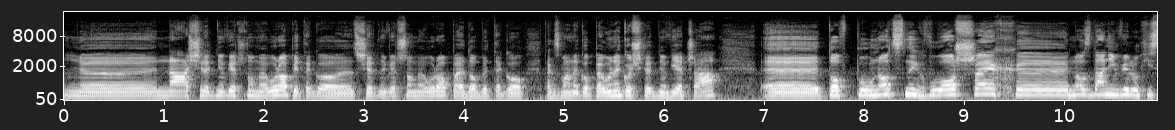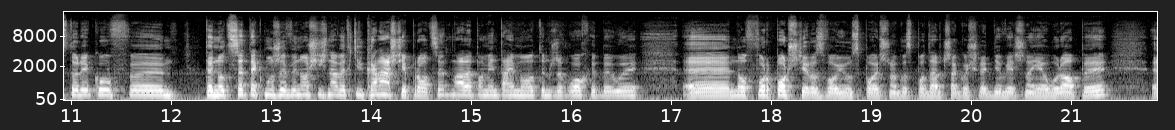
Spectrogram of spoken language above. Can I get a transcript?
e, na średniowieczną Europę, tego średniowieczną Europę, doby tego tak zwanego pełnego średniowiecza, to w północnych Włoszech, no zdaniem wielu historyków, ten odsetek może wynosić nawet kilkanaście procent, no ale pamiętajmy o tym, że Włochy były no, w forpoczcie rozwoju społeczno-gospodarczego średniowiecznej Europy. E,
